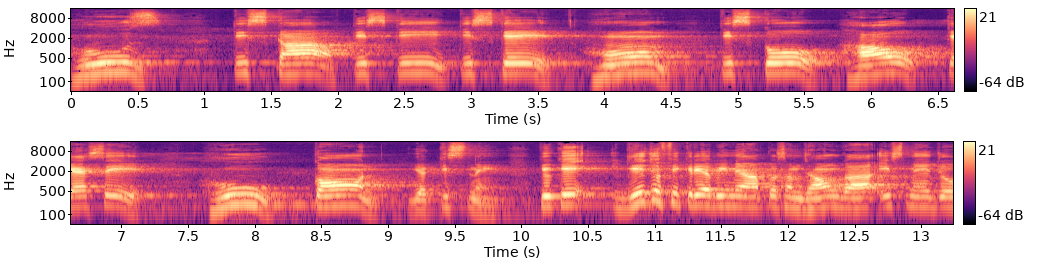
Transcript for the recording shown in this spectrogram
हुज किसका, किसकी, किसके होम किसको हाउ कैसे हु कौन, या किसने। क्योंकि ये जो फ़िक्र अभी मैं आपको समझाऊँगा, इसमें जो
